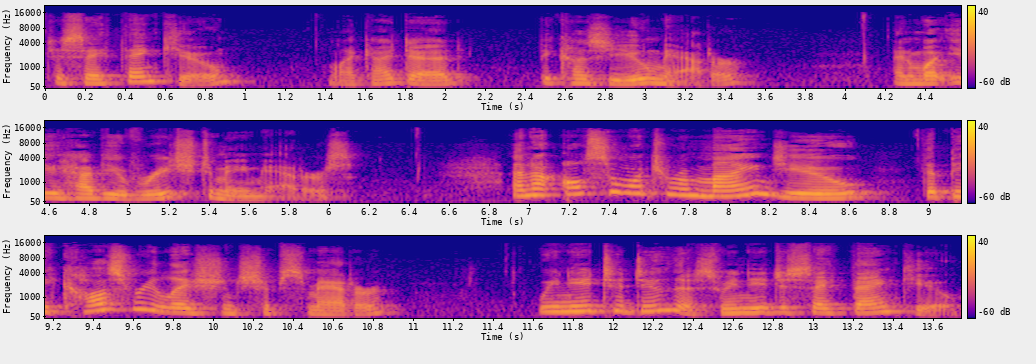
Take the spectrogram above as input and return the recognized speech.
to say thank you, like I did, because you matter, and what you have you've reached to me matters. And I also want to remind you that because relationships matter, we need to do this. We need to say thank you.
